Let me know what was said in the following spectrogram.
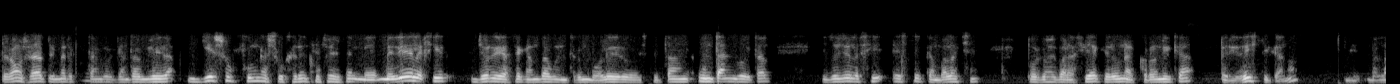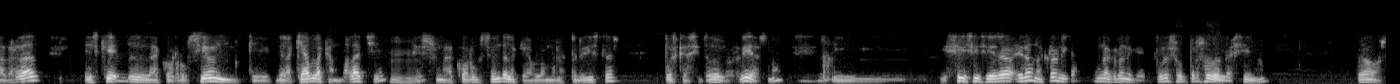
Pero vamos, era el primer tango que he cantado en mi vida y eso fue una sugerencia. Me, me di a elegir, yo le había cantado entre un bolero, este tan, un tango y tal, y entonces yo elegí este cambalache porque me parecía que era una crónica periodística, ¿no? La verdad es que la corrupción que, de la que habla Cambalache es una corrupción de la que hablamos los periodistas pues casi todos los días, ¿no? y, sí, sí, sí, era, una crónica, una crónica, por eso, por eso lo elegí, ¿no? Pero vamos,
